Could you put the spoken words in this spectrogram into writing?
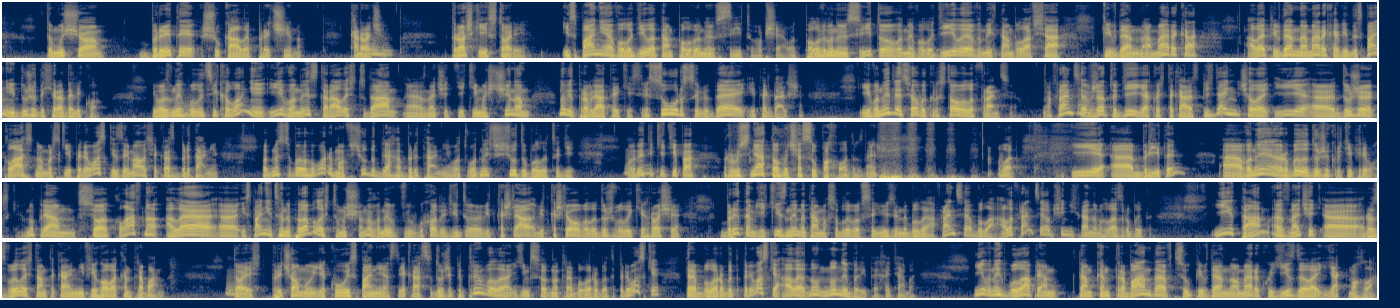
тому що брити шукали причину. Коротше, Мгм. Трошки історії. Іспанія володіла там половиною світу. Взагалі. От половиною світу вони володіли, в них там була вся Південна Америка, але Південна Америка від Іспанії дуже дохіра далеко. І от в них були ці колонії, і вони старались туди, е, значить, якимось чином ну, відправляти якісь ресурси, людей і так далі. І вони для цього використовували Францію. А Франція Мгм. вже тоді якось така розпіздянничала, і е, дуже класно морські перевозки займалася якраз Британія. От ми з тобою говоримо, всюди бляга Британія. От вони всюди були тоді. Вони Мгм. такі, типа, русня того часу, походу, знаєш. От. І е, бріти. Вони робили дуже круті перевозки. Ну, прям все класно, але е, Іспанії це не подобалось, тому що ну, вони, виходить, від, відкашля, відкашльовували дуже великі гроші бритам, які з ними там особливо в Союзі не були. А Франція була. Але Франція взагалі ніхера не могла зробити. І там, е, значить, е, розвилась там така ніфігова контрабанда. Тобто, причому яку Іспанія якраз і дуже підтримувала, їм все одно треба було робити перевозки. Треба було робити перевозки, але ну, ну не брити хоча б. І в них була прям там контрабанда в цю Південну Америку їздила як могла.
